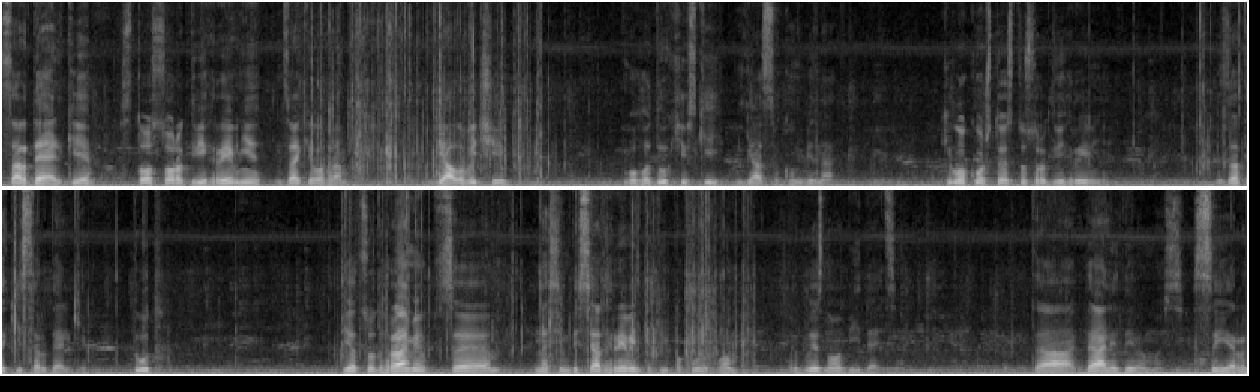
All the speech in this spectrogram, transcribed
Сардельки 142 гривні за кілограм. Яловичі. Богодухівський м'ясокомбінат. Кіло коштує 142 гривні. За такі сардельки. Тут 500 грамів, це на 70 гривень такий пакунок вам приблизно обійдеться. Так, далі дивимось. Сир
